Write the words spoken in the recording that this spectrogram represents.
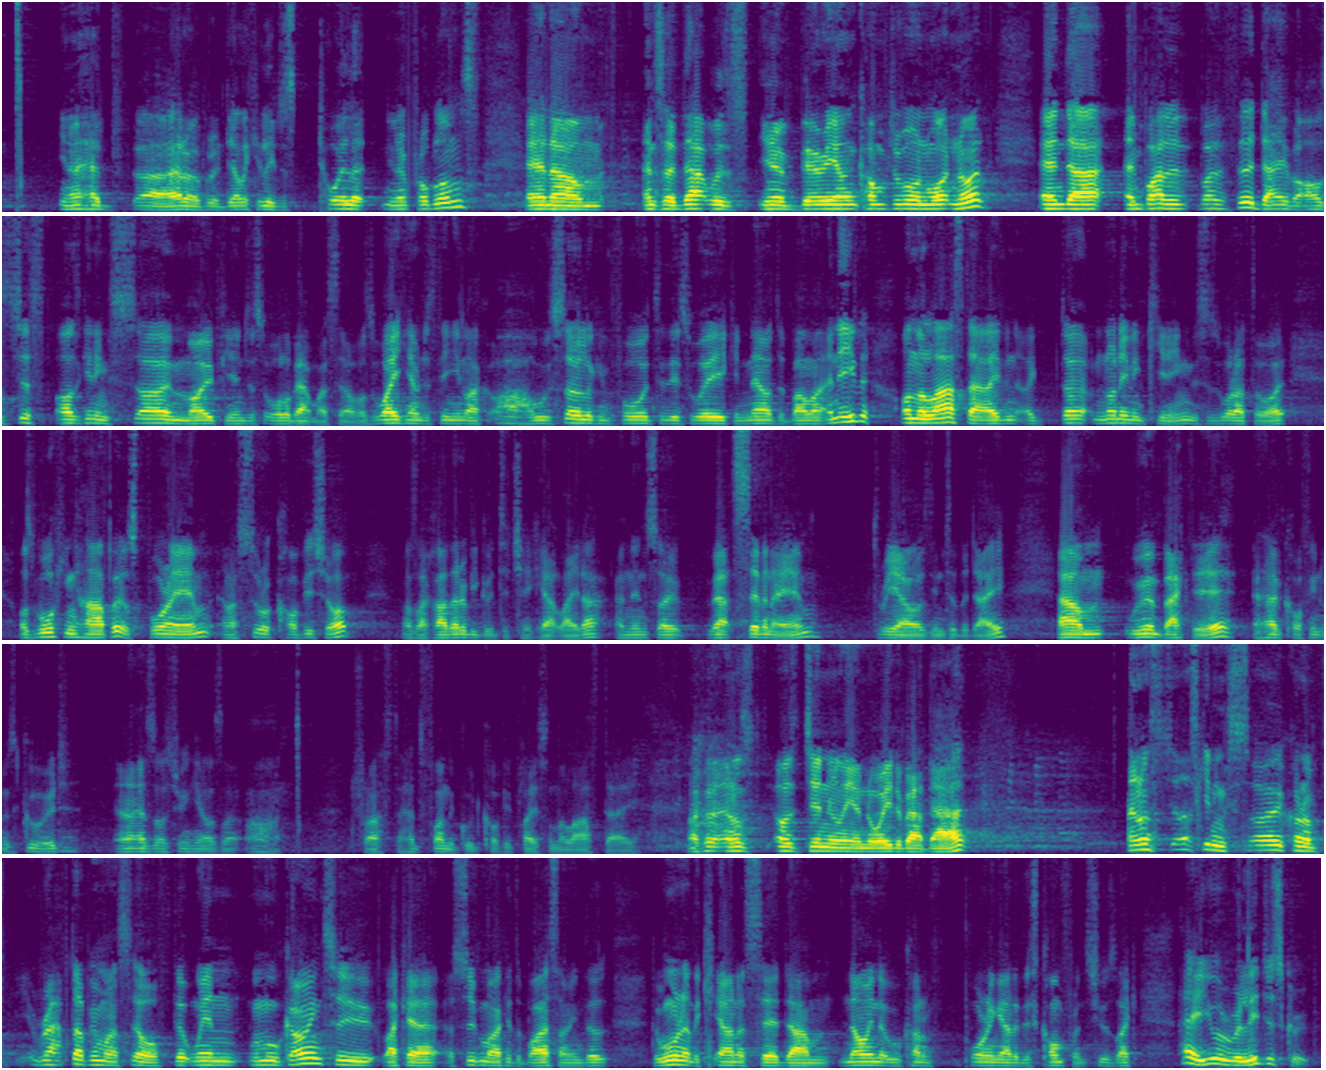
you know, had, uh, how do I put it delicately, just toilet, you know, problems. And, um, and so that was, you know, very uncomfortable and whatnot. And, uh, and by, the, by the third day of it, I was just, I was getting so mopey and just all about myself. I was waking up just thinking like, oh, we were so looking forward to this week and now it's a bummer. And even on the last day, I even, I am not even kidding, this is what I thought. I was walking Harper, it was 4 a.m., and I saw a coffee shop. I was like, oh, that'll be good to check out later. And then so about 7 a.m., three hours into the day, um, we went back there and had coffee and it was good. And as I was drinking, I was like, oh, trust. I had to find a good coffee place on the last day. Like, I, was, I was genuinely annoyed about that. And I was just getting so kind of wrapped up in myself that when, when we were going to like a, a supermarket to buy something, the, the woman at the counter said, um, knowing that we were kind of pouring out of this conference, she was like, hey, you're a religious group.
